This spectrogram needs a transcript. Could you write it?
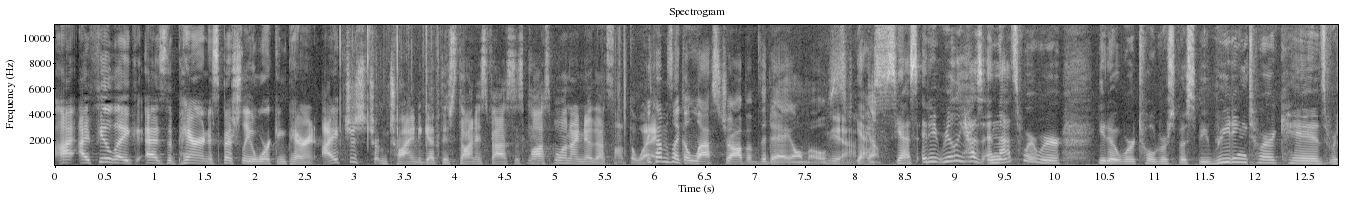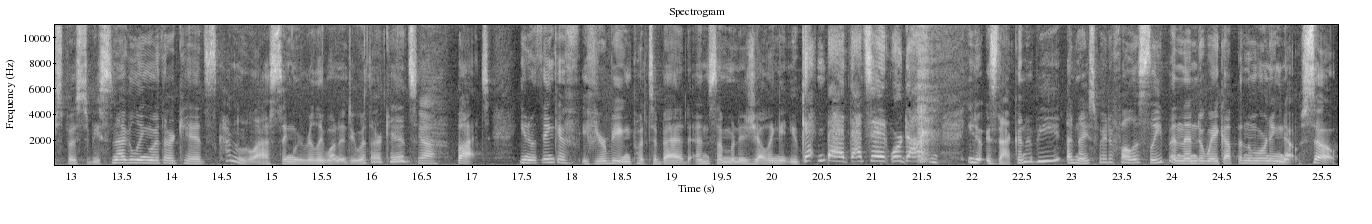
I, I feel like as the parent, especially a working parent, I just am trying to get this done as fast as possible, and I know that's not the way. It becomes like a last job of the day almost. Yeah. Yes, yes, and it really has, and that's where we're, you know, we're told we're supposed to be reading to our kids, we're supposed to be snuggling with our kids. It's kind of the last thing we really want to do with our kids. Yeah. But you know, think if if you're being put to bed and someone is yelling at you, "Get in bed! That's it, we're done." you know, is that going to be a nice way to fall asleep and then to wake up in the morning? No. So.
